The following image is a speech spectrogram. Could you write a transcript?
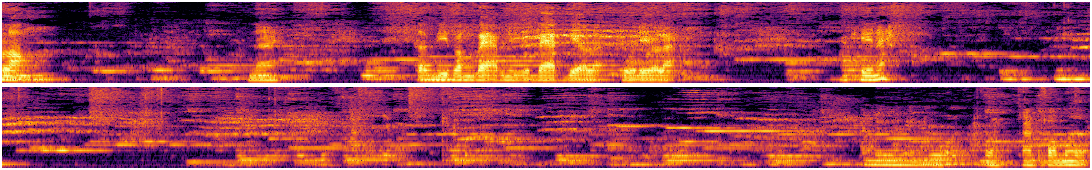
กล่องนะแต่มีบางแบบนี่จะแบบเดียวละตัวเดียวละโอเคนะอืมโอ้ทรานส์ฟอร์เมอร์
